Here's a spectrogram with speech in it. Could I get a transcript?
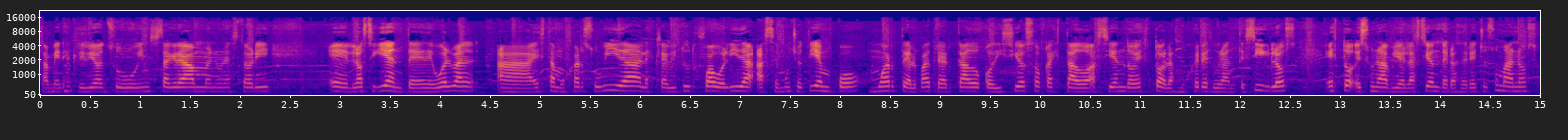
también escribió en su Instagram, en una story, eh, lo siguiente, devuelvan a esta mujer su vida, la esclavitud fue abolida hace mucho tiempo, muerte al patriarcado codicioso que ha estado haciendo esto a las mujeres durante siglos, esto es una violación de los derechos humanos,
